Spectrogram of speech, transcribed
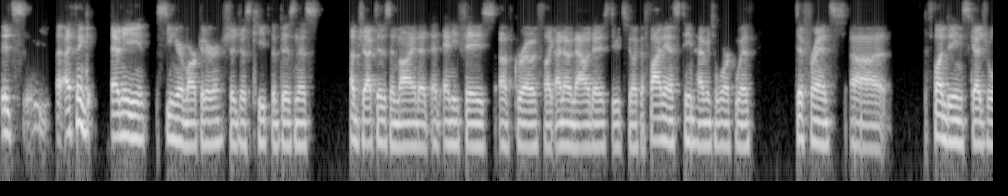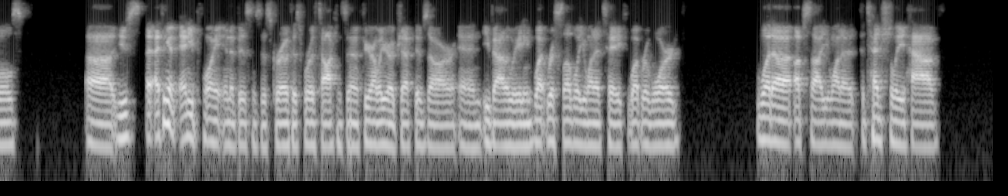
it's I think any senior marketer should just keep the business objectives in mind at, at any phase of growth. Like I know nowadays, due to like the finance team having to work with different uh, funding schedules, uh, you I think at any point in a business's growth, it's worth talking to them, figure out what your objectives are, and evaluating what risk level you want to take, what reward, what uh, upside you want to potentially have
